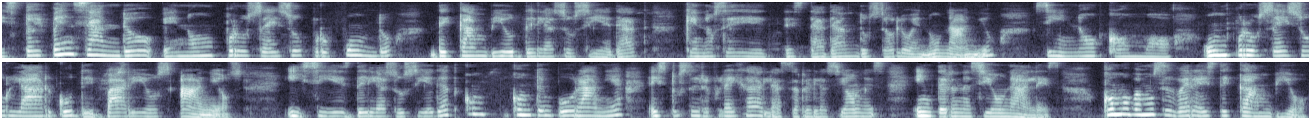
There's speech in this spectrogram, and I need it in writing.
Estoy pensando en un proceso profundo de cambio de la sociedad que no se está dando solo en un año, sino como un proceso largo de varios años. Y si es de la sociedad contemporánea, esto se refleja en las relaciones internacionales. ¿Cómo vamos a ver este cambio?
